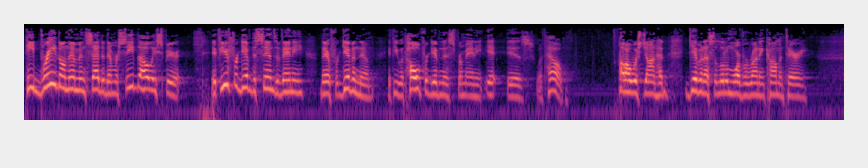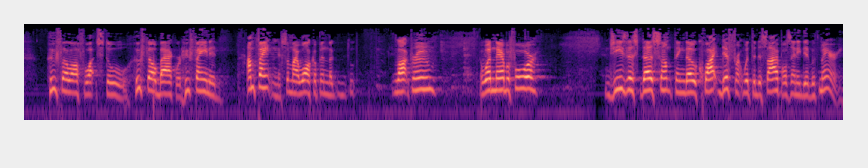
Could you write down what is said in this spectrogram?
he breathed on them and said to them, receive the Holy Spirit. If you forgive the sins of any, they are forgiven them. If you withhold forgiveness from any, it is withheld. Oh, I wish John had given us a little more of a running commentary. Who fell off what stool? Who fell backward? Who fainted? I'm fainting if somebody walk up in the locked room. I wasn't there before. Jesus does something, though, quite different with the disciples than he did with Mary.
